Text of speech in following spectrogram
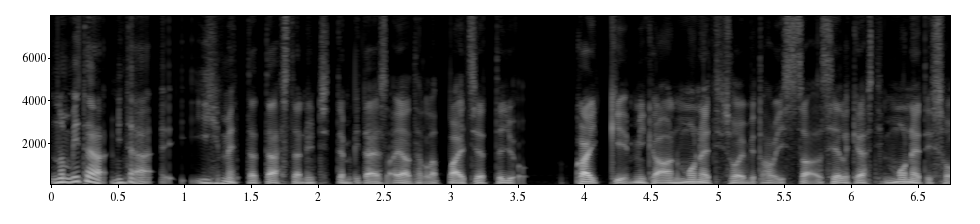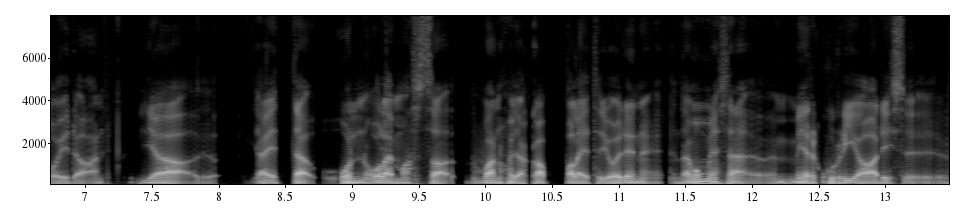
No mitä, mitä ihmettä tästä nyt sitten pitäisi ajatella, paitsi että jo kaikki, mikä on monetisoivitavissa, selkeästi monetisoidaan, ja, ja että on olemassa vanhoja kappaleita, joiden, tai mun mielestä Merkuriadis ö,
